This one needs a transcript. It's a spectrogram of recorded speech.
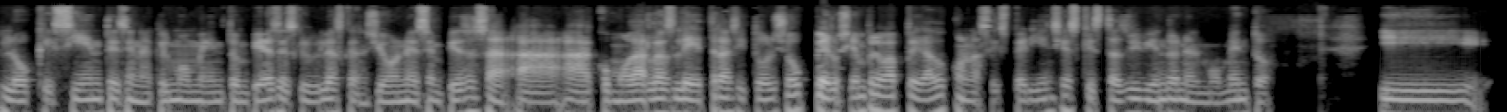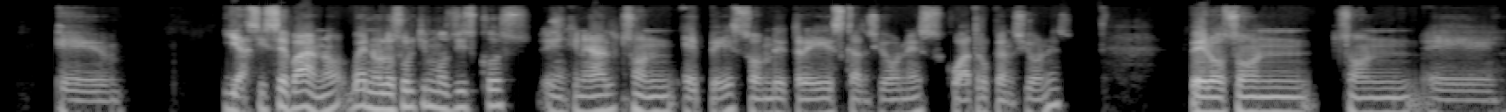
lo que sientes en aquel momento, empiezas a escribir las canciones, empiezas a, a- acomodar las letras y todo el show, pero siempre va pegado con las experiencias que estás viviendo en el momento. Y, eh, y así se va, ¿no? Bueno, los últimos discos en general son EPs, son de tres canciones, cuatro canciones, pero son, son, eh,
